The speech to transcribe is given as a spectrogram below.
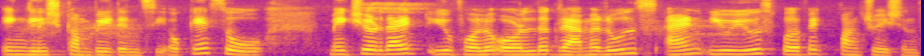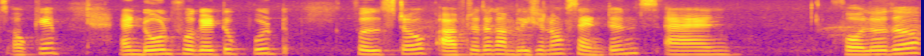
English competency. Okay, so make sure that you follow all the grammar rules and you use perfect punctuations. Okay, and don't forget to put full stop after the completion of sentence and follow the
